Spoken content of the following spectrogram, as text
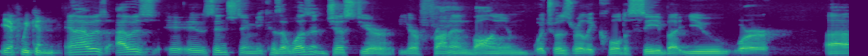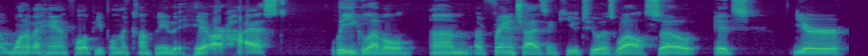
if we can. And I was I was it was interesting because it wasn't just your your front end volume, which was really cool to see, but you were uh, one of a handful of people in the company that hit our highest league level um, of franchise in Q2 as well. So it's your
